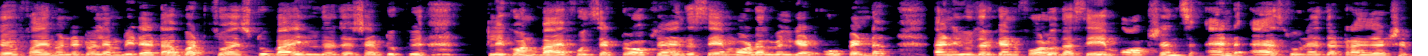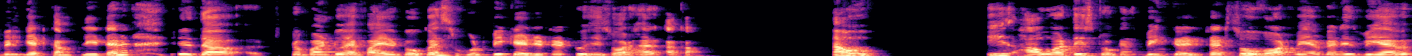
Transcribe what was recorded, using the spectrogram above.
uh, 512 MB data, but so as to buy, user just have to click on buy full sector option and the same model will get opened up and user can follow the same options and as soon as the transaction will get completed uh, the 0.2 FIL tokens would be credited to his or her account. Now these, how are these tokens being credited? So what we have done is we have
